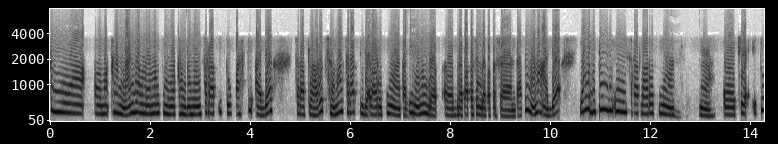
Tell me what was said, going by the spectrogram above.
semua eh, makanan yang memang punya kandungan serat itu pasti ada serat larut sama serat tidak larutnya. Tapi Oke. memang berapa, berapa persen berapa persen. Tapi memang ada yang lebih tinggi nih serat larutnya. Nah, oke itu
